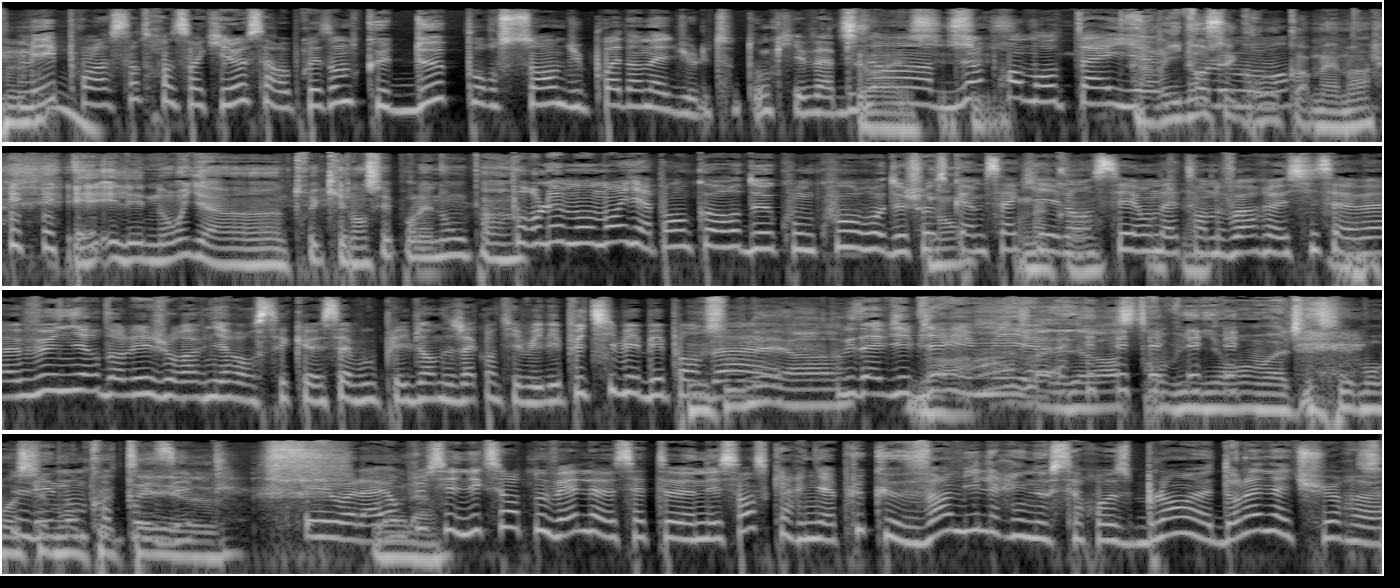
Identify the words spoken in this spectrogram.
Mhm. Mais pour l'instant, 35 kilos, ça représente que 2% du poids d'un adulte. Donc il va bien, vrai, prendre en taille Un euh, rhino, c'est gros quand même. Hein. Et, et les noms, il y a un truc qui est lancé pour les noms ou pas? Pour le moment, il n'y a pas encore de concours ou de choses Non, comme ça qui est lancé. On attend de voir si ça va venir dans les jours à venir. On sait que ça vous plaît bien déjà quand il y avait les petits bébés Vous vous pandas. souvenez, hein? vous aviez bien Oh, aimé. euh, mignon. Moi, c'est mon, côté. euh, Et voilà. Et en plus, c'est une excellente nouvelle, cette naissance, car il n'y a plus que 20 000 rhinocéros blancs euh, dans la nature, euh,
